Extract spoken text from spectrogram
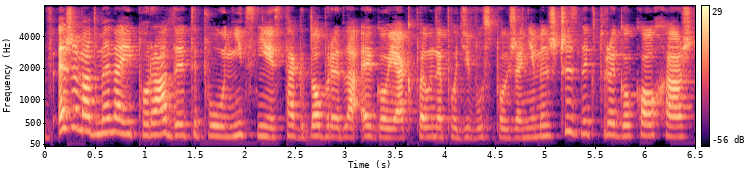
W erze Madmena jej porady typu nic nie jest tak dobre dla ego, jak pełne podziwu spojrzenie mężczyzny, którego kochasz,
